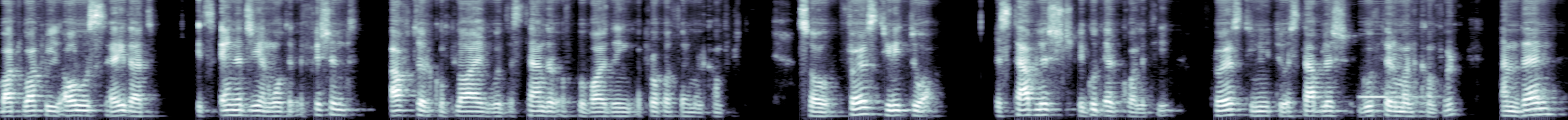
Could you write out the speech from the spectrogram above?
but what we always say that it's energy and water efficient after complying with the standard of providing a proper thermal comfort. So first you need to establish a good air quality. First you need to establish good thermal comfort and then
